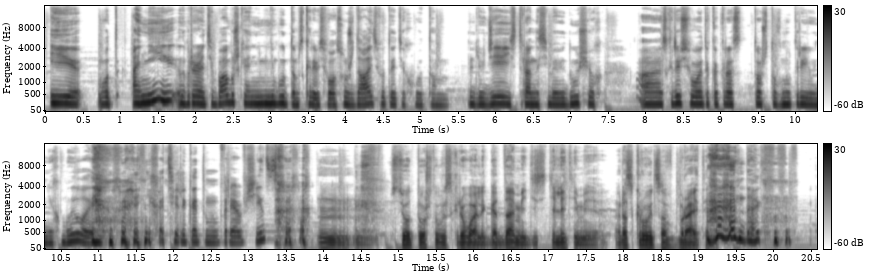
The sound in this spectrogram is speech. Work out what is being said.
И вот они, например, эти бабушки, они не будут там, скорее всего, осуждать вот этих вот там людей, странно себя ведущих. А, скорее всего, это как раз то, что внутри у них было, и они хотели к этому приобщиться. Mm-hmm. Все то, что вы скрывали годами, десятилетиями, раскроется в Брайтоне. Да.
